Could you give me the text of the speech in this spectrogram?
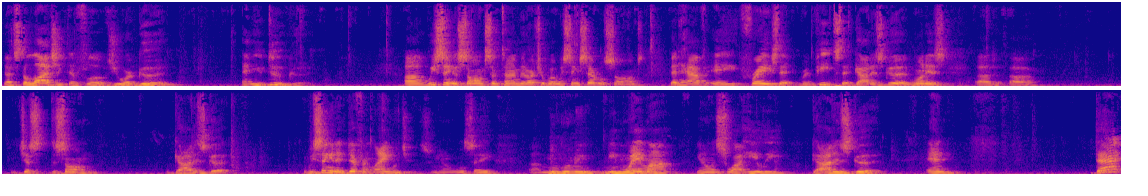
That's the logic that flows. You are good, and you do good. Uh, we sing a song sometime at our church. Well, we sing several songs that have a phrase that repeats that God is good. One is uh, uh, just the song "God is good." We sing it in different languages. You know, we'll say uh, "Mungu ni mwema," you know, in Swahili. God is good, and that,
